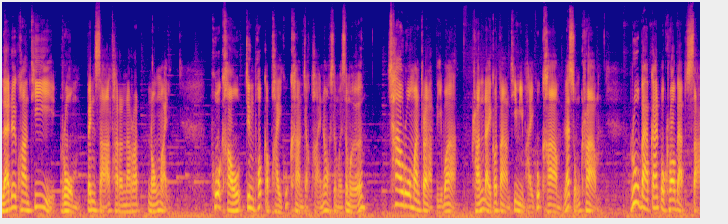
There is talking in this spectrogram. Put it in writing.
และด้วยความที่โรมเป็นสาธารณรัฐน้องใหม่ พวกเขาจึงพบกับภัยคุกคามจากภายนอกเสมอๆชาวโรมันตระหนักดีว่า ครั้งใดก็ตามที่มีภัยคุกคามและสงคราม รูปแบบการปกครองแบบสา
